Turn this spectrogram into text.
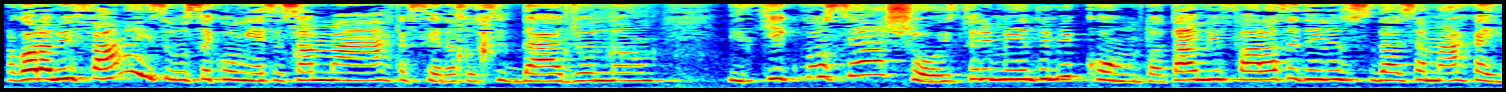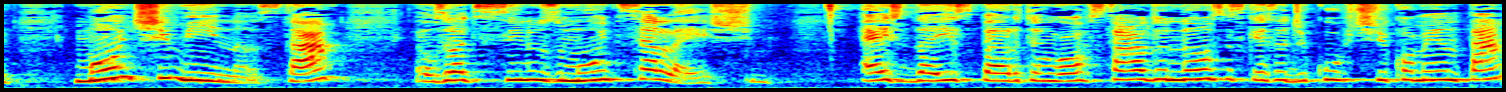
Agora, me fala aí se você conhece essa marca, se é da sua cidade ou não. E o que, que você achou? Experimenta e me conta, tá? Me fala se tem na sua cidade essa marca aí. Monte Minas, tá? É os laticínios Monte Celeste. É isso daí, espero tenham gostado. Não se esqueça de curtir, comentar,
